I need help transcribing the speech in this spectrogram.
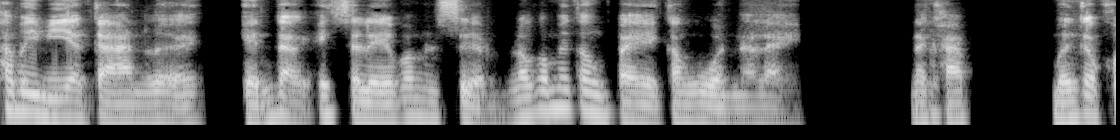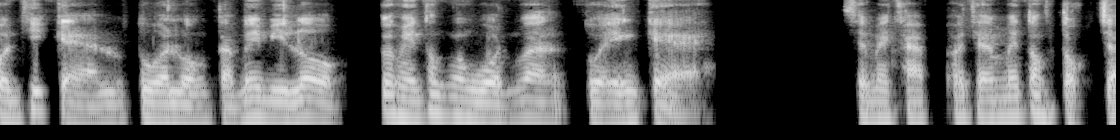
ถ้าไม่มีอาการเลย เห็นแต่เอ็กซเรย์ว่ามันเสื่อมเราก็ไม่ต้องไปกังวลอะไรนะครับ เหมือนกับคนที่แก่ตัวลงแต่ไม่มีโรคก็ไม่ต้องกังวลว่าตัวเองแก่ ใช่ไหมครับ เพราะฉะนั้นไม่ต้องตกใจ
